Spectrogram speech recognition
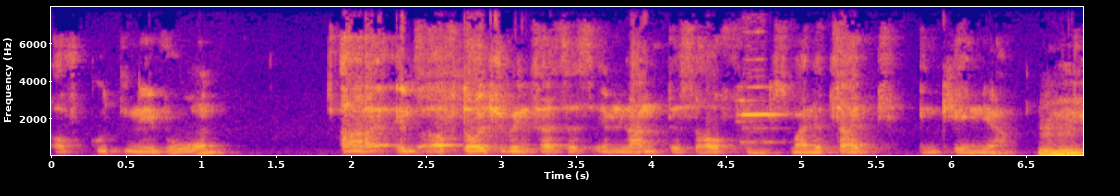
auf gutem Niveau Ah, im, auf Deutsch übrigens heißt es im Land des Saufens, meine Zeit in Kenia. Mhm.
